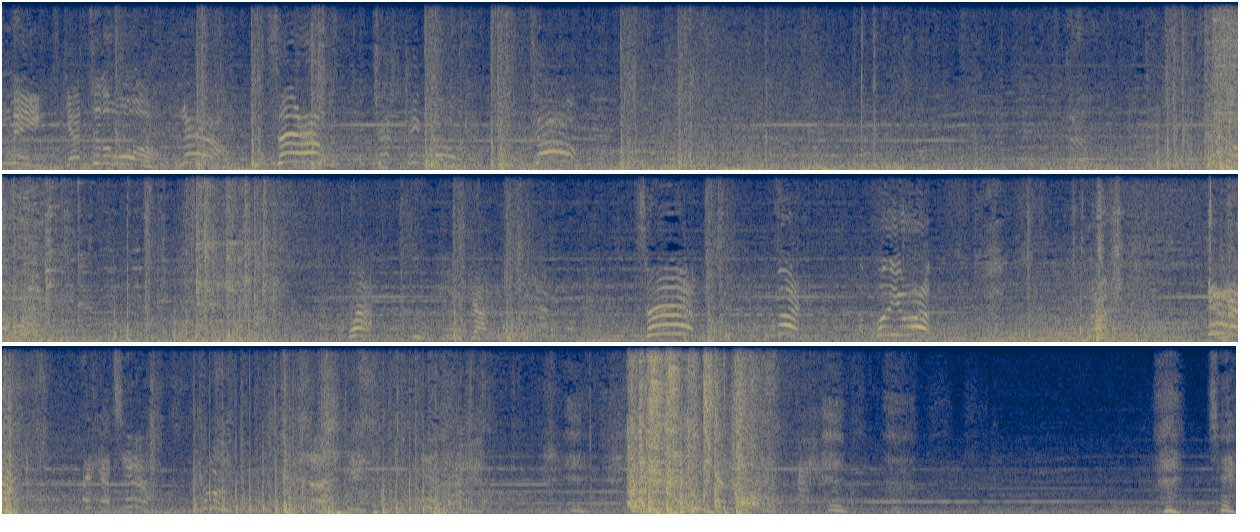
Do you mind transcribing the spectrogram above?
On me. Get to the wall. Now. Sam! Just keep going. Go! I got it. Sam! Come on! I'll pull you up! I got you! Come on! Sam,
